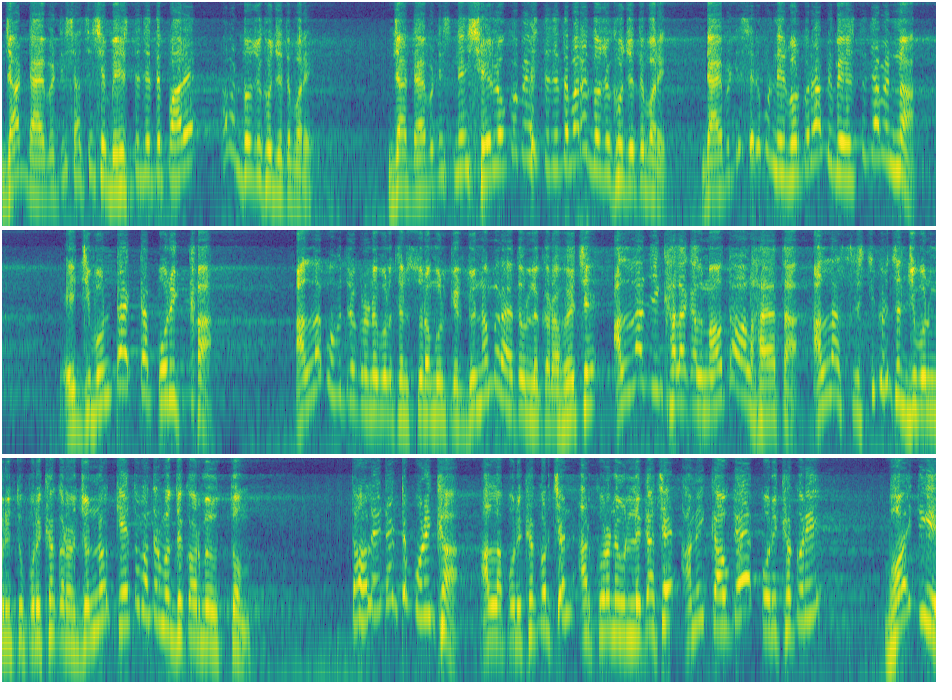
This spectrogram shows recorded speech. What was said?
যার ডায়াবেটিস আছে, সে বেহেস্তে যেতে পারে, আবার দোজখও যেতে পারে। যার ডায়াবেটিস নেই, সে লোকও বেহেস্তে যেতে পারে, দোজখও যেতে পারে। ডায়াবেটিসের উপর নির্ভর করে আপনি বেহেস্তে যাবেন না। এই জীবনটা একটা পরীক্ষা। আল্লাহ পবিত্র পবিত্রকরণে বলেছেন সুরামুলকের দুই নম্বর আয়াতে উল্লেখ করা হয়েছে, আল্লাহ জি খালাকাল মাওতা আল হায়াতা, আল্লাহ সৃষ্টি করেছেন জীবন মৃত্যু পরীক্ষা করার জন্য, কে তোমাদের মধ্যে কর্মে উত্তম? তাহলে এটা একটা পরীক্ষা। আল্লাহ পরীক্ষা করছেন, আর কোরআনে উল্লেখ আছে, আমি কাউকে পরীক্ষা করি ভয় দিয়ে,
